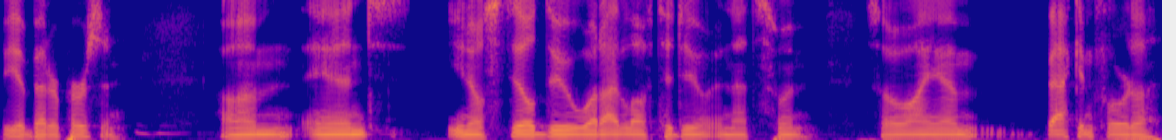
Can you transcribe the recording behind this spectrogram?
be a better person, mm-hmm. um, and you know, still do what I love to do, and that's swim. So I am back in Florida,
